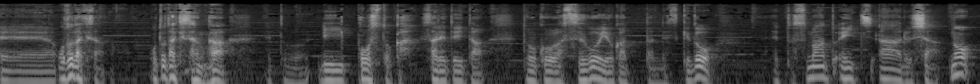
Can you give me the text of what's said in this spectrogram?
えー、音竹さん音竹さんが、えっと、リポストかされていた投稿がすごい良かったんですけど、えっと、スマート HR 社の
